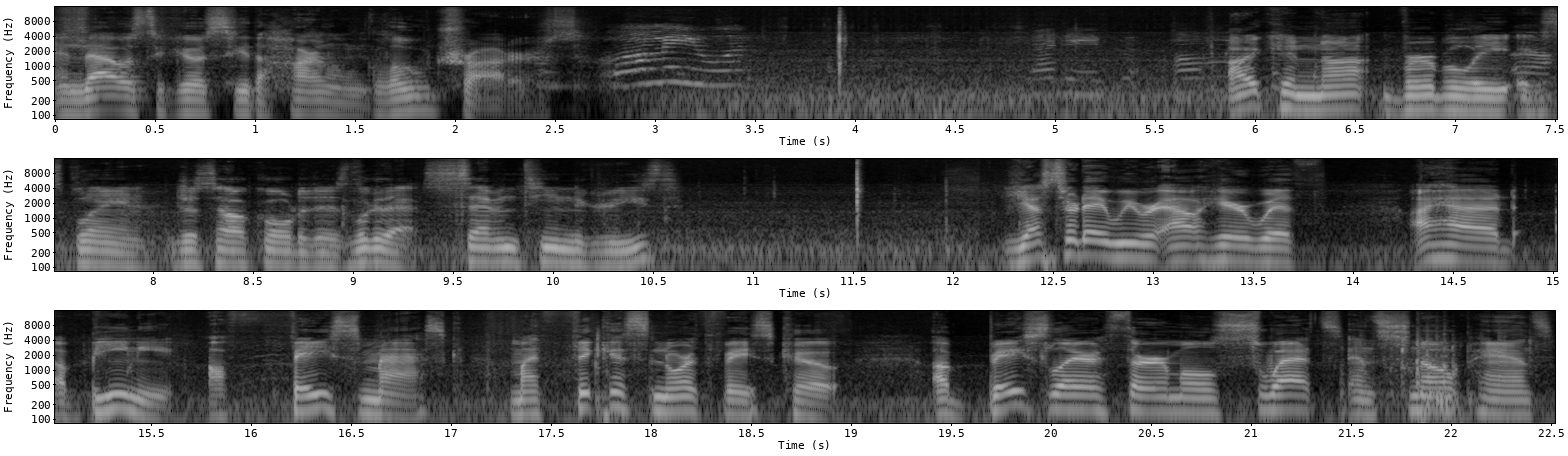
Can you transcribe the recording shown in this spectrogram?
And that was to go see the Harlem Globetrotters. Mommy, what? Daddy, I cannot verbally explain just how cold it is. Look at that, 17 degrees. Yesterday we were out here with, I had a beanie, a face mask, my thickest North Face coat, a base layer thermal, sweats, and snow pants,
